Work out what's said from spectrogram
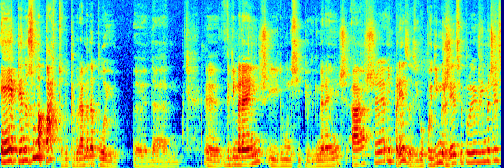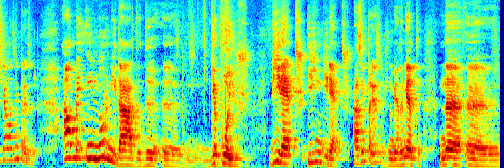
é apenas uma parte do programa de apoio uh, da, uh, de Guimarães e do município de Guimarães às uh, empresas e o apoio de emergência, o apoio emergencial às empresas. Há uma enormidade de, de apoios diretos e indiretos às empresas, nomeadamente na, uh,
